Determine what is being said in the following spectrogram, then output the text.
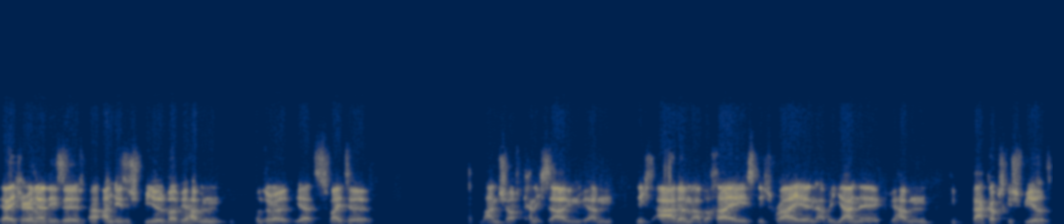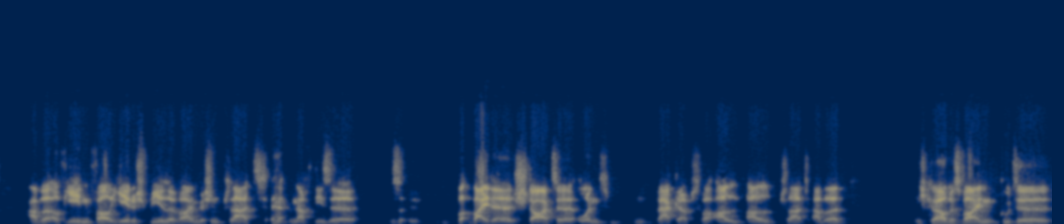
ja, ich erinnere diese, äh, an dieses Spiel, weil wir haben unsere ja, zweite Mannschaft, kann ich sagen. Wir haben nicht Adam, aber Reis, nicht Ryan, aber Yannick. Wir haben die Backups gespielt aber auf jeden Fall, jede Spiele war ein bisschen platt nach diese beide Starter und Backups war all, all platt. Aber ich glaube, es war ein gutes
